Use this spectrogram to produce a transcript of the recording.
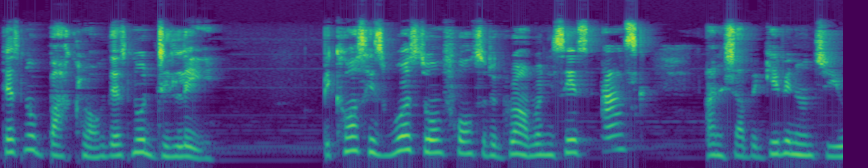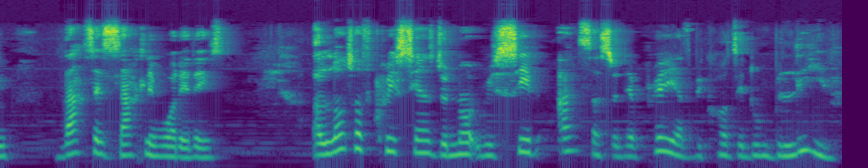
There's no backlog, there's no delay. Because his words don't fall to the ground. When he says, Ask and it shall be given unto you, that's exactly what it is. A lot of Christians do not receive answers to their prayers because they don't believe.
